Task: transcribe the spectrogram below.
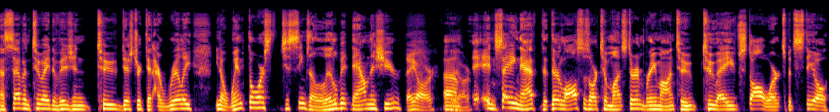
a seven two A Division two district that I really, you know, Windthorst just seems a little bit down this year. They are. Um, they are. In saying that, that their losses are to Muenster and Bremond, to two A stalwarts, but still,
